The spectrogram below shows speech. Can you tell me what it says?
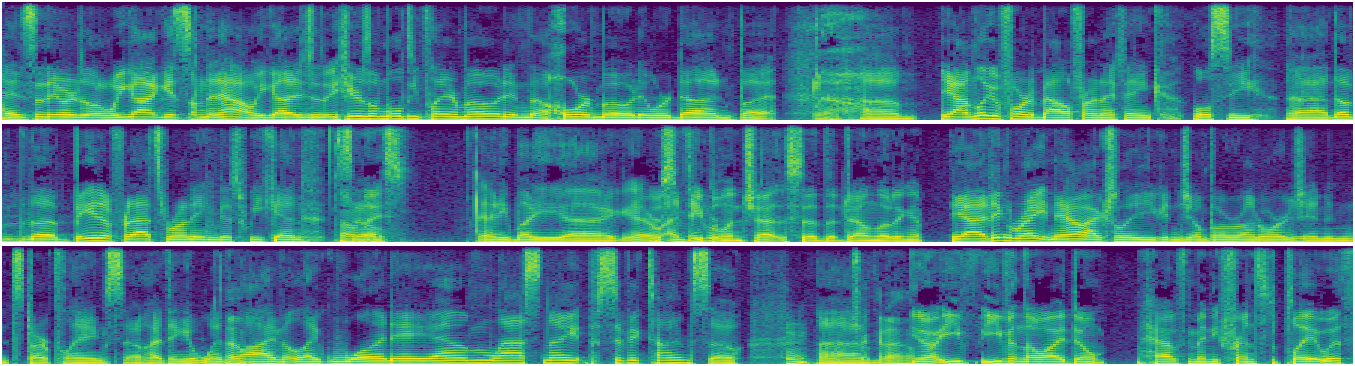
and so they were, like, we gotta get something out. We gotta just here's a multiplayer mode and a horde mode, and we're done. But um, yeah, I'm looking forward to Battlefront. I think we'll see. Uh, the the beta for that's running this weekend. Oh, so nice. Anybody? Uh, yeah, There's I some think people in chat said they're downloading it. yeah, I think right now actually you can jump over on Origin and start playing. So I think it went Oh. live at like 1 a.m. last night Pacific time. So um, Check it out. You know, ev- even though I don't have many friends to play it with,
